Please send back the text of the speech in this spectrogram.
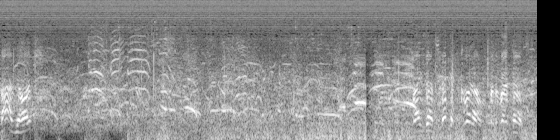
Five yards. Brings up second and 12 for the Marquez.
